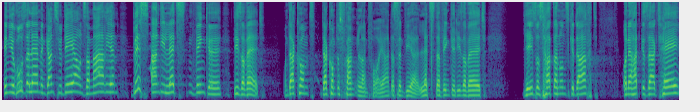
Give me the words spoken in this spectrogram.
in Jerusalem, in ganz Judäa und Samarien, bis an die letzten Winkel dieser Welt. Und da kommt, da kommt das Frankenland vor, ja. Das sind wir, letzter Winkel dieser Welt. Jesus hat an uns gedacht und er hat gesagt, hey,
